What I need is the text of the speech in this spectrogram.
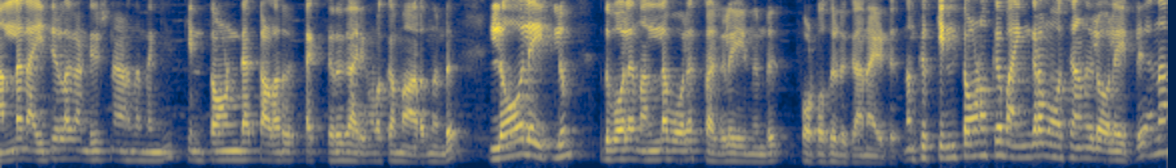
നല്ല ലൈറ്റ് ഉള്ള കണ്ടീഷൻ ആണെന്നുണ്ടെങ്കിൽ സ്കിൻ ടോണിന്റെ കളർ ടെക്സ്ചർ കാര്യങ്ങളൊക്കെ മാറുന്നുണ്ട്. ലോ ലൈറ്റിലും ഇതുപോലെ നല്ല പോലെ സ്ട്രഗിൾ ചെയ്യുന്നുണ്ട് ഫോട്ടോസ് എടുക്കാനായിട്ട്. നമുക്ക് സ്കിൻ ടോൺ ഒക്കെ ഭയങ്കര മോശമാണ് ലോ ലൈറ്റിൽ എന്നാൽ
